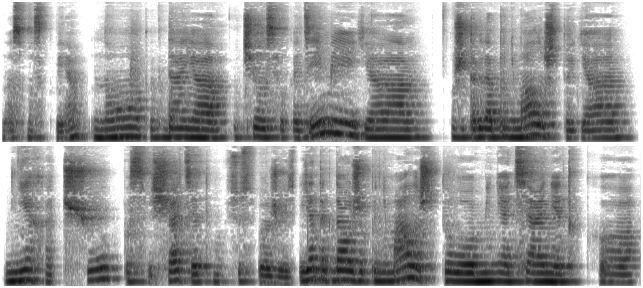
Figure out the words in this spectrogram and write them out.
у нас в Москве. Но когда я училась в академии, я уже тогда понимала, что я не хочу посвящать этому всю свою жизнь. Я тогда уже понимала, что меня тянет к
